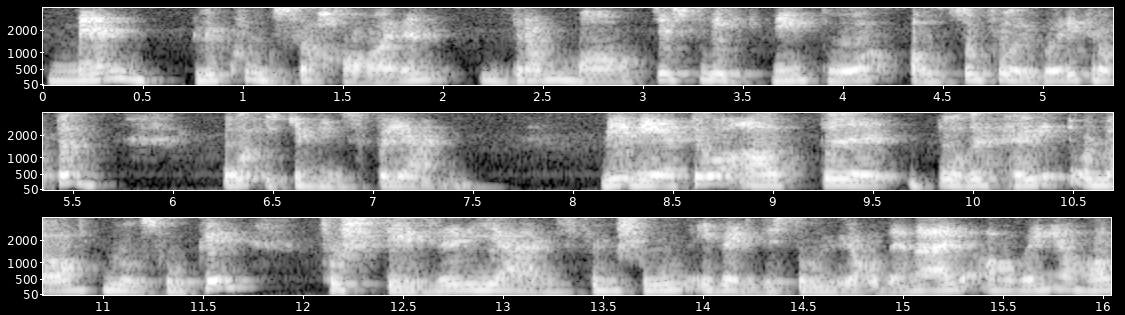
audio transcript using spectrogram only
men glukose har en dramatisk virkning på alt som foregår i kroppen, og ikke minst på hjernen. Vi vet jo at eh, både høyt og lavt blodsukker forstyrrer hjernens funksjon i veldig stor grad. Den er avhengig av å ha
